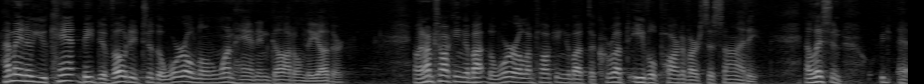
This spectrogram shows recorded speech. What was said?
How many know you can't be devoted to the world on one hand and God on the other? And when I'm talking about the world, I'm talking about the corrupt, evil part of our society. Now listen, uh,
